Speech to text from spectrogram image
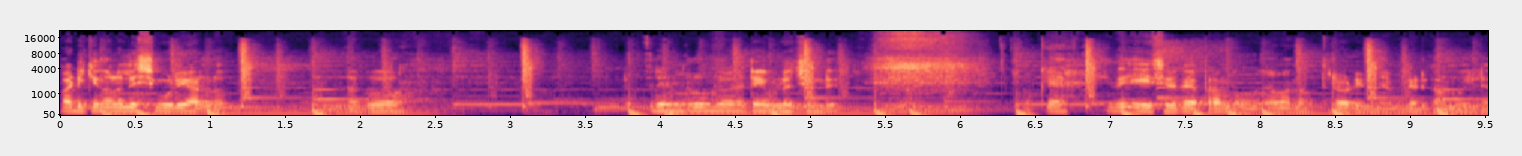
പഠിക്കുന്നുള്ള ലക്ഷ്യം കൂടിയാണല്ലോ. അപ്പോൾ രണ്ട് റൂമിൽ ഒരു ടേബിൾ വെച്ചിട്ടുണ്ട്. ഓക്കെ ഇത് എ സിയുടെ പേപ്പറാണെന്ന് തോന്നുന്നു. ഞാൻ വന്നപ്പോഴോടെ ഞാൻ പിന്നെ എടുക്കാൻ പോയില്ല.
